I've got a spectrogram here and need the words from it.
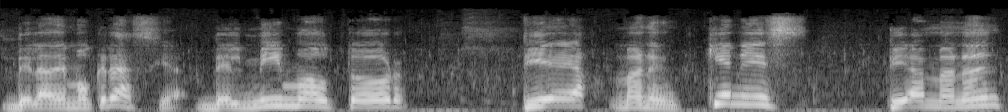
de la democracia, del mismo autor Pierre Manent. ¿Quién es Pierre Manent?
